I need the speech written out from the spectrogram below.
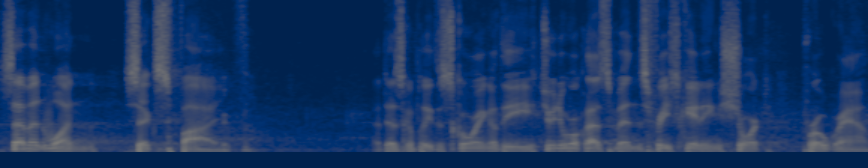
7 1, 6 5. That does complete the scoring of the Junior World Class Men's Free Skating Short Program.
